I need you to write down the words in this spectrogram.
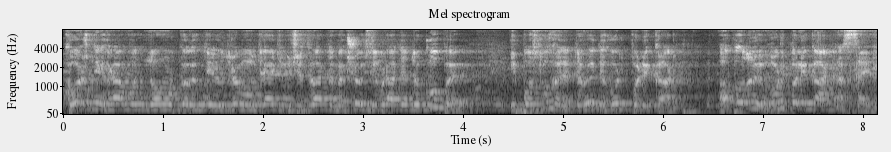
Кожний грав в одному колективі, в другому, в третьому, четвертому. Якщо їх зібрати докупи і послухати, то вийде гурт Полікарп. Аплодуємо, гурт Полікарп на сцені.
